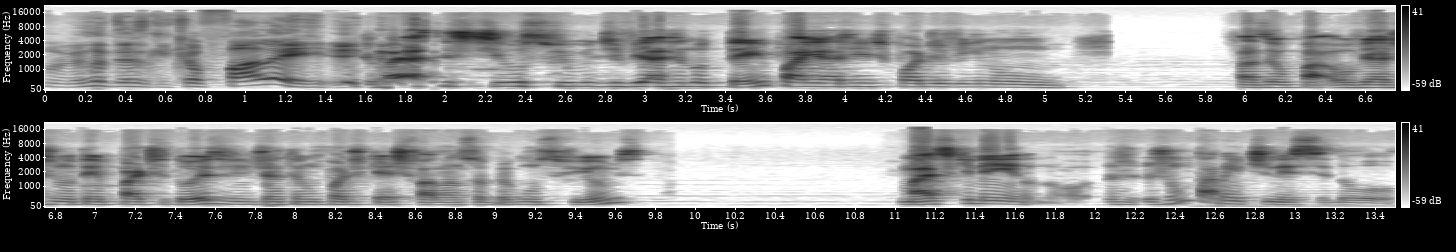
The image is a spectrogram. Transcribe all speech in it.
Meu Deus, o que, que eu falei? vai assistir os filmes de Viagem no Tempo, aí a gente pode vir num. Fazer o, o Viagem no Tempo parte 2. A gente já tem um podcast falando sobre alguns filmes. Mas que nem. Juntamente nesse do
